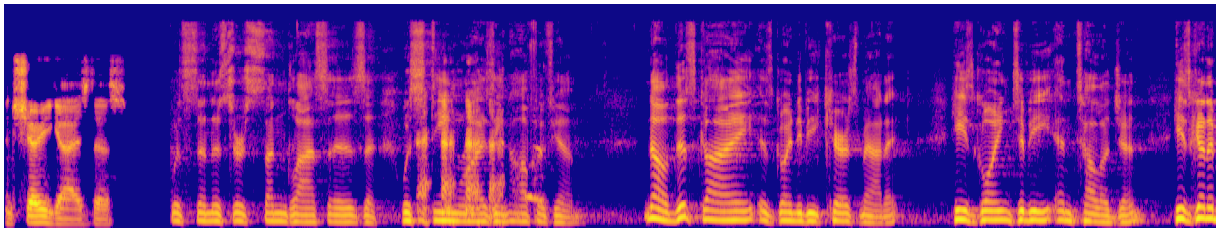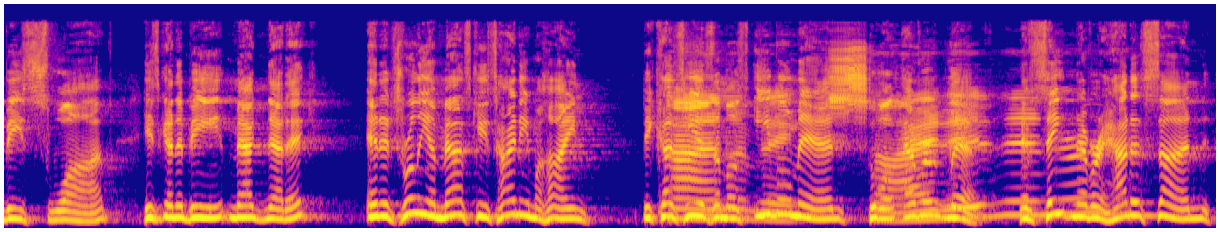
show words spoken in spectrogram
and show you guys this. With sinister sunglasses and with steam rising off of him. No, this guy is going to be charismatic. He's going to be intelligent. He's going to be suave. He's going to be magnetic. And it's really a mask he's hiding behind because he is the most evil man who will ever live. If Satan ever had a son,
